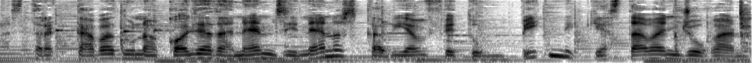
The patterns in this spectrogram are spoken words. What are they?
Es tractava d'una colla de nens i nenes que havien fet un pícnic i estaven jugant.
